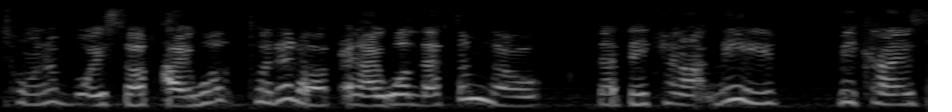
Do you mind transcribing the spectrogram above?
tone of voice up, I will put it up, and I will let them know that they cannot leave because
